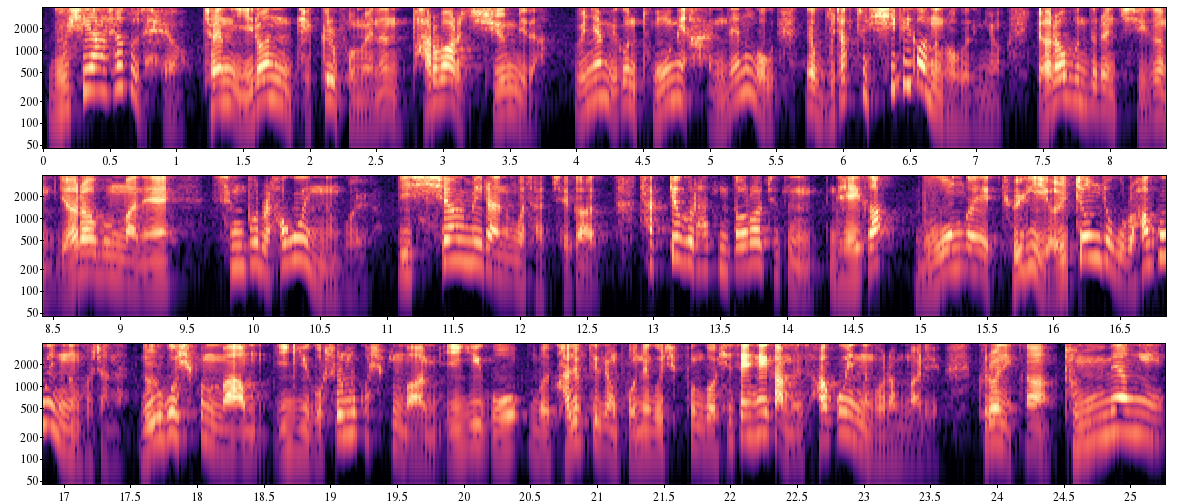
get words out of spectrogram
무시하셔도 돼요. 저는 이런 댓글 보면은 바로바로 지웁니다. 왜냐면 이건 도움이 안 되는 거고, 그러니까 무작정 시비 거는 거거든요. 여러분들은 지금 여러분만의 승부를 하고 있는 거예요. 이 시험이라는 것 자체가 합격을 하든 떨어지든 내가 무언가에 되게 열정적으로 하고 있는 거잖아요. 놀고 싶은 마음 이기고 술 먹고 싶은 마음 이기고 뭐 가족들이랑 보내고 싶은 거 희생해 가면서 하고 있는 거란 말이에요. 그러니까 분명히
